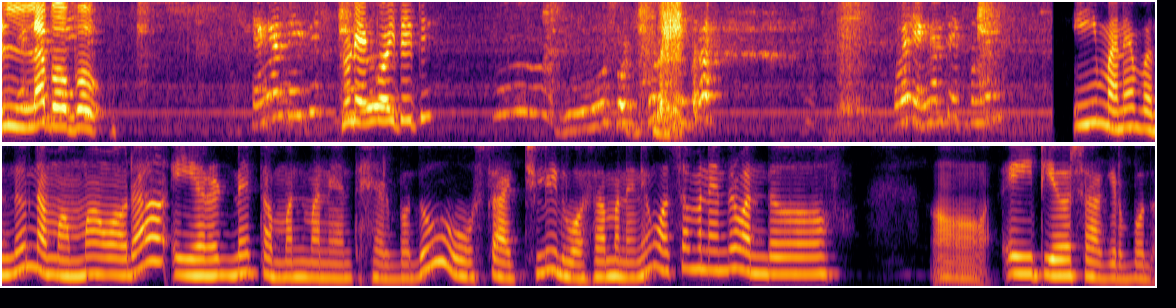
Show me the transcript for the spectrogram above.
ಎಲ್ಲ ಬೋ ಬೋ. ನೋಡಿ, ಹೆಂಗ್ ಹೋಯ್ತೈತಿ? ಈ ಮನೆ ಬಂದು ನಮ್ಮ ಅಮ್ಮ ಅವರ ಎರಡನೇ ತಮ್ಮನ ಮನೆ ಅಂತ ಹೇಳ್ಬೋದು. ಸೊ ಆ್ಯಕ್ಚುಲಿ ಇದು ಹೊಸ ಮನೆನೇ. ಹೊಸ ಮನೆ ಅಂದರೆ ಒಂದು ಏಯ್ಟ್ ಇಯರ್ಸ್ ಆಗಿರ್ಬೋದು.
